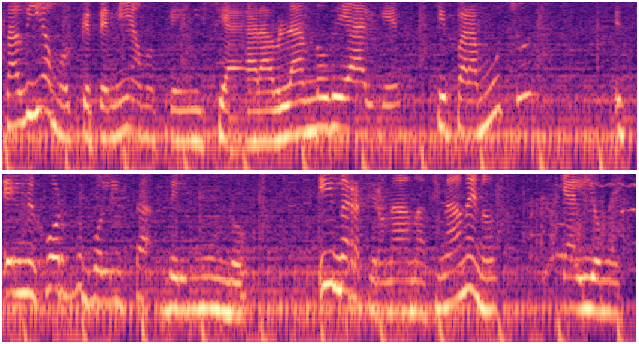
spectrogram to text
sabíamos que teníamos que iniciar hablando de alguien que para muchos es el mejor futbolista del mundo y me refiero nada más y nada menos que a Leo Messi.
